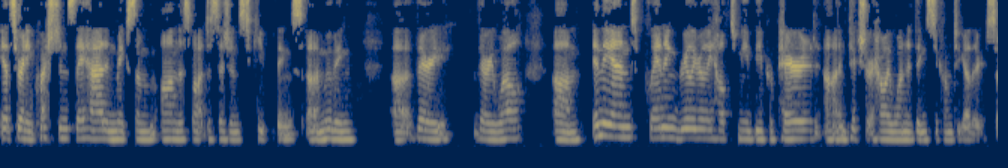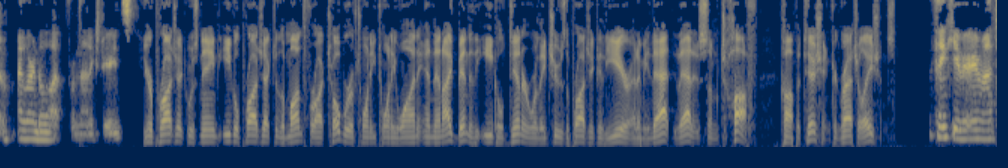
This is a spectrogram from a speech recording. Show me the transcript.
answer any questions they had, and make some on the spot decisions to keep things uh, moving uh, very, very well um, in the end, planning really, really helped me be prepared uh, and picture how I wanted things to come together. So I learned a lot from that experience. Your project was named Eagle Project of the Month for October of 2021, and then I've been to the Eagle Dinner where they choose the Project of the Year, and I mean that that is some tough competition. Congratulations. Thank you very much.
